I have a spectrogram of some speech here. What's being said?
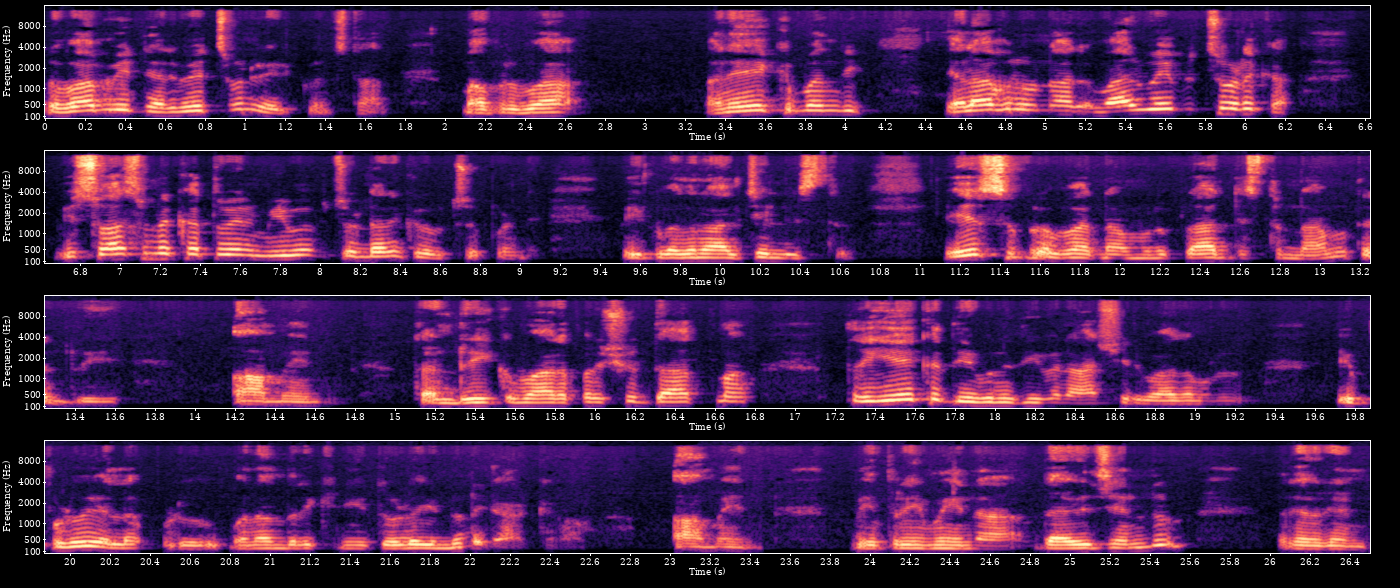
ప్రభా మీరు నెరవేర్చమని వేడుకుంటున్నాను మా ప్రభా అనేక మంది ఎలాగో ఉన్నారు. వారి వైపు చూడక విశ్వాసనకత్వమైన మీ వైపు చూడడానికి చూపండి. మీకు వదనాలు చెల్లిస్తూ యేసు ప్రభా నామను ప్రార్థిస్తున్నాము తండ్రి. ఆమెన్. తండ్రి కుమార పరిశుద్ధాత్మ త్రియేక దేవుని దీవెన ఆశీర్వాదములు ఇప్పుడు ఎల్లప్పుడూ మనందరికీ నీ తోడైండును గాక. ఆమెన్. మీ ప్రియమైన దైవజనులు reverend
